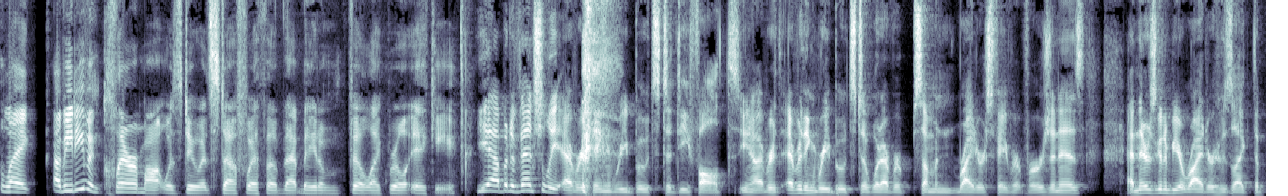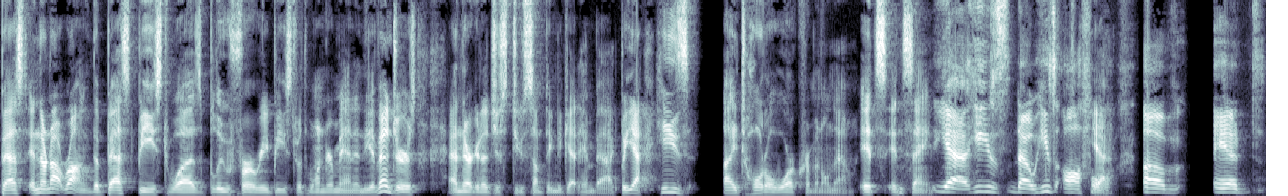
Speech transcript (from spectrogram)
like i mean even claremont was doing stuff with him that made him feel like real icky. Yeah but eventually everything reboots to default. You know every, everything reboots to whatever someone writer's favorite version is. And there's going to be a writer who's like the best and they're not wrong the best beast was blue furry beast with wonder man and the avengers and they're going to just do something to get him back. But yeah he's a total war criminal now. It's insane. Yeah he's no he's awful. Yeah. um and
